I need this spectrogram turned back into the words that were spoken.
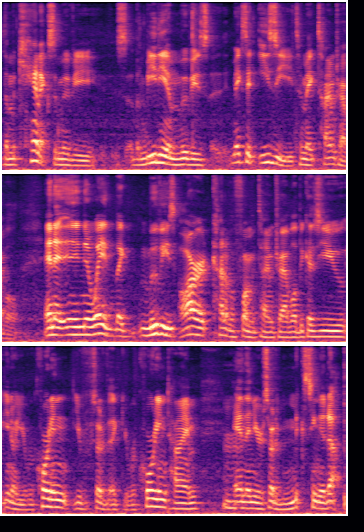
the mechanics of movies, the medium movies, it makes it easy to make time travel. And in a way, like movies are kind of a form of time travel because you, you know, you're recording, you're sort of like you're recording time, and then you're sort of mixing it up.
